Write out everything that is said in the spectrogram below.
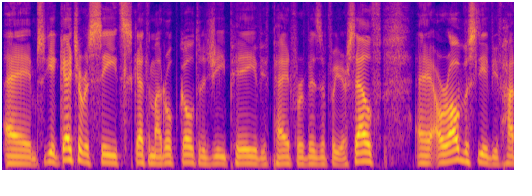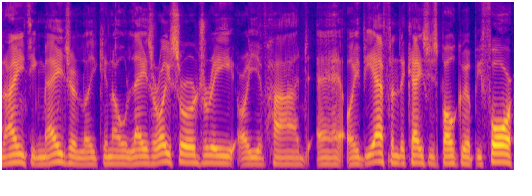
Um, so you get your receipts, get them add up, go to the GP if you've paid for a visit for yourself. Uh, or obviously if you've had anything major like, you know, laser eye surgery or you've had uh, IVF in the case we spoke about before,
